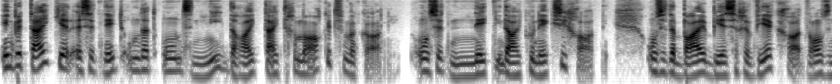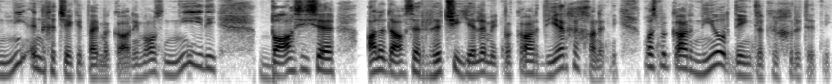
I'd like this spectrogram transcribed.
En baie keer is dit net omdat ons nie daai tyd gemaak het vir mekaar nie ons het net nie daai koneksie gehad nie. Ons het 'n baie besige week gehad waar ons nie ingecheck het by mekaar nie, waar ons nie hierdie basiese alledaagse rituele met mekaar deurgegaan het nie. Waar ons mekaar nie ordentlik gegroet het nie.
